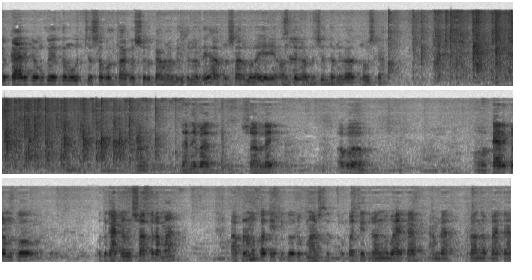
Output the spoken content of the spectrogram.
यो कार्यक्रमको एकदम उच्च सफलताको शुभकामना व्यक्त गर्दै आफ्नो सानो भनाइ यहीँ अन्त्य गर्दछु। धन्यवाद नमस्कार। धन्यवाद सरलाई। अब कार्यक्रमको उद्घाटन सत्रमा प्रमुख अतिथिको रूपमा उपस्थित- रहनुभएका हाम्रा रनपाका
